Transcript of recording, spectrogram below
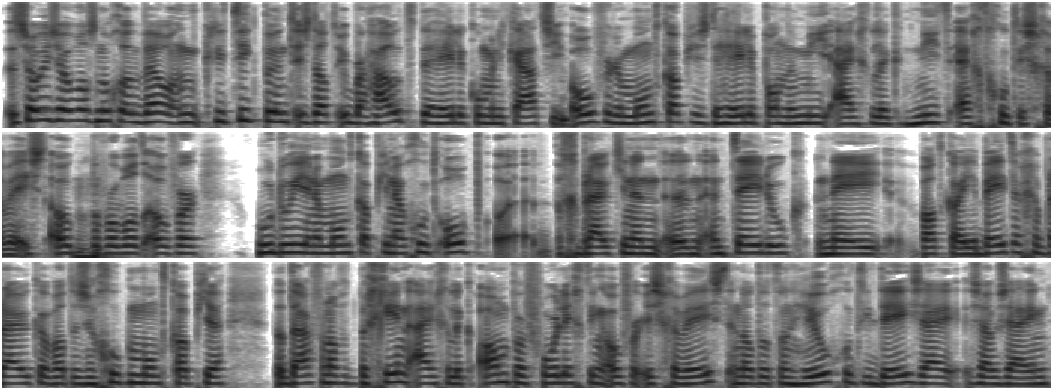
sowieso was nog een, wel een kritiekpunt is dat überhaupt de hele communicatie over de mondkapjes de hele pandemie eigenlijk niet echt goed is geweest. Ook bijvoorbeeld over hoe doe je een mondkapje nou goed op? Eh, Gebruik je een, een, een theedoek? Nee. Wat kan je beter gebruiken? Wat is een goed mondkapje? Dat daar vanaf het begin eigenlijk amper voorlichting over is geweest. En dat het een heel goed idee zou zijn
